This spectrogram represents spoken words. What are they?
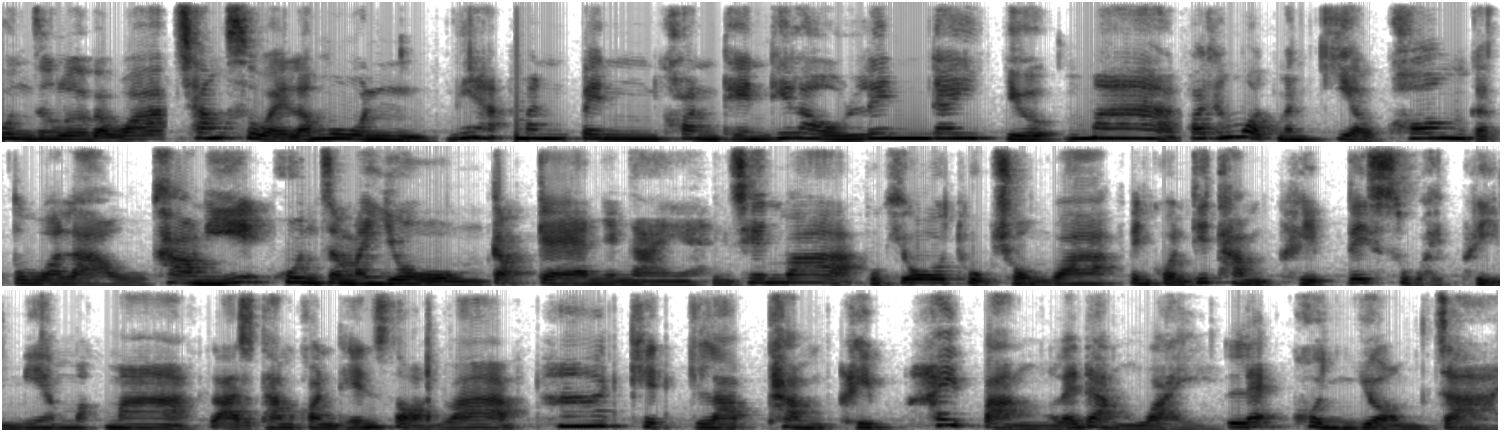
คุณจังเลยแบบว่าช่างสวยละมุนเนี่ยมันเป็นคอนเทนต์ที่เราเล่นได้เยอะมาก เพราะทั้งหมดมันเกี่ยวข้องกับตัวเรา คราวนี้คุณจะมาโยงกับแกนยังไง อย่างเช่นว่าปุคิโอถูกชมว่าเป็นคนที่ทำคลิปได้สวยพรีเมียมมากๆเราอาจจะทำคอนเทนต์สอนว่า 5 เคล็ดลับทำคลิปให้ปังและดังไว และคนยอมจ่าย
